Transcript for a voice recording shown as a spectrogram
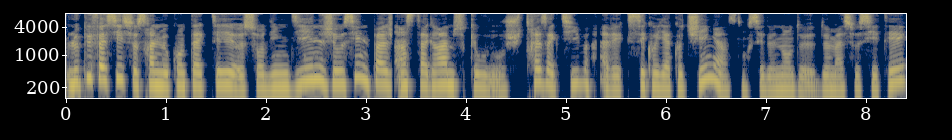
Le plus facile, ce sera de me contacter euh, sur LinkedIn. J'ai aussi une page Instagram où je suis très active avec Sequoia Coaching, donc c'est le nom de, ma société.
